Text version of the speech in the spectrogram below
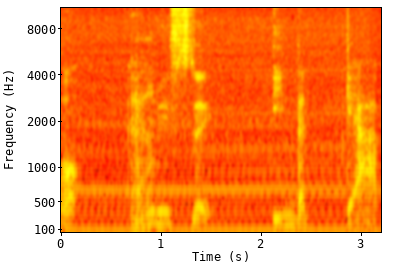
Oh, enemies uh, in that gap.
